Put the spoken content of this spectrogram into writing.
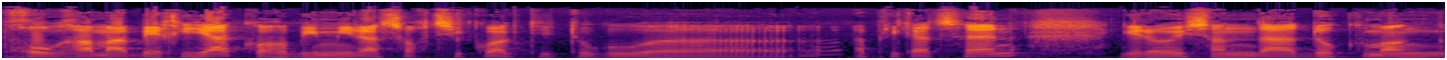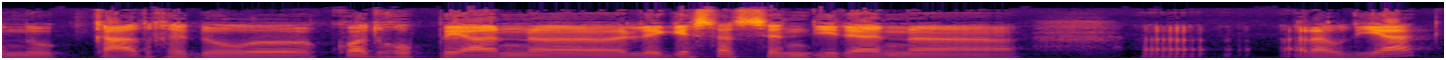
programa berriak, hor bi mila sortzikoak ditugu uh, aplikatzen, gero izan da dokumentu kadre edo uh, kuadropean uh, legestatzen diren uh, araudiak.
